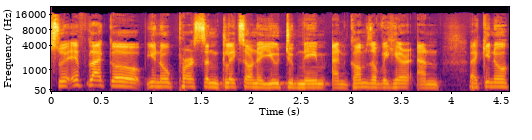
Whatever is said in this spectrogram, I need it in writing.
so if like a you know person clicks on a youtube name and comes over here and like you know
